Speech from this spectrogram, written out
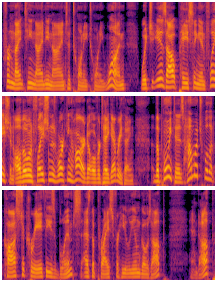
from 1999 to 2021, which is outpacing inflation, although inflation is working hard to overtake everything. The point is, how much will it cost to create these blimps as the price for helium goes up and up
